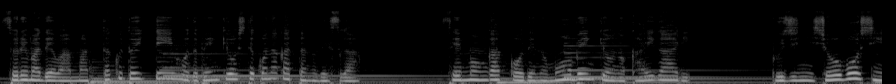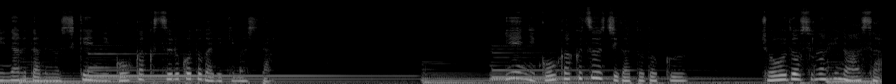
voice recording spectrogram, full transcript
それまでは全くと言っていいほど勉強してこなかったのですが専門学校での猛勉強の甲斐があり無事に消防士になるための試験に合格することができました。家に合格通知が届く。ちょうどその日の朝。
